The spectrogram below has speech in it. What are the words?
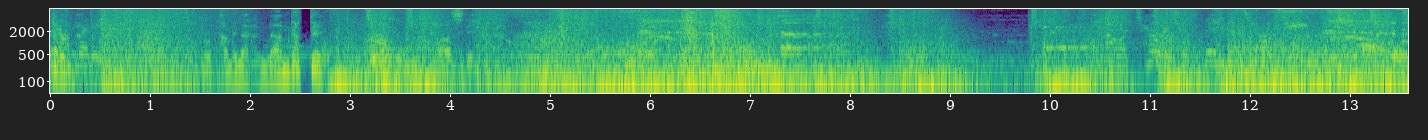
なる Not ready. そのためなら何だってマジで Our turret has been destroyed. Team destroyed.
